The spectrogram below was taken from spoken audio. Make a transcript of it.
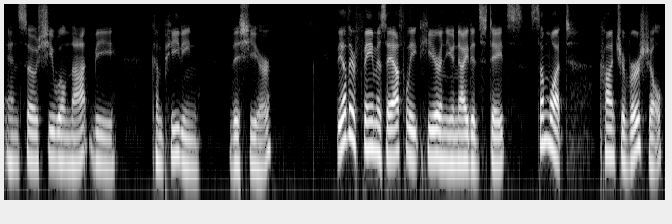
and so she will not be competing this year. The other famous athlete here in the United States, somewhat controversial,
